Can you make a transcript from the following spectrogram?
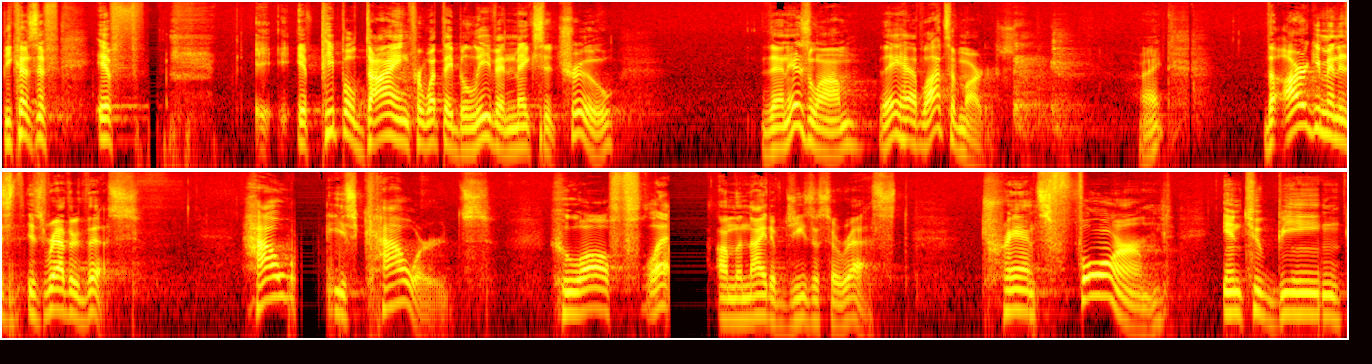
Because if, if, if people dying for what they believe in makes it true, then Islam they have lots of martyrs. Right? The argument is, is rather this How were these cowards who all fled on the night of Jesus' arrest transformed into being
